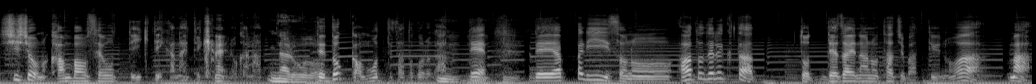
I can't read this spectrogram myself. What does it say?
師匠の看板を背負って生きていかないといけないのかなっなるほど。てどっか思ってたところがあって、でやっぱりそのアートディレクターとデザイナーの立場っていうのはまあ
